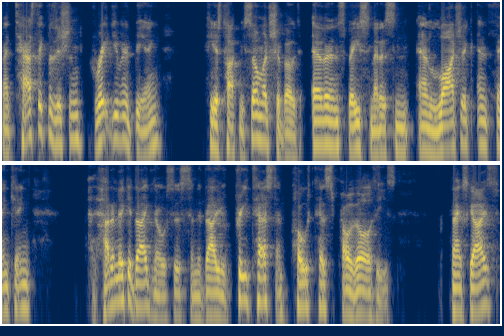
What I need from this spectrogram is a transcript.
fantastic physician, great human being. He has taught me so much about evidence based medicine and logic and thinking and how to make a diagnosis and the value of pre test and post test probabilities. Thanks, guys.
